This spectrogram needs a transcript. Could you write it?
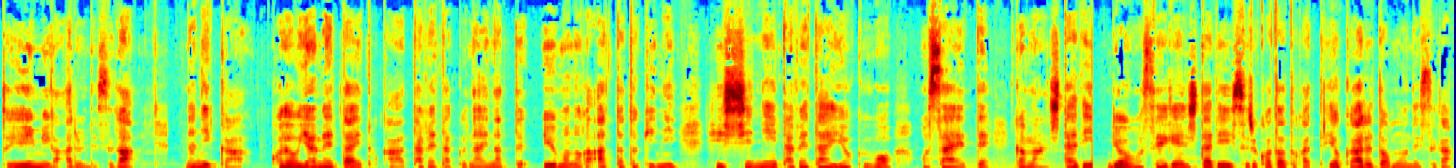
という意味があるんですが何かこれをやめたいとか食べたくないなっていうものがあった時に必死に食べたい欲を抑えて我慢したり量を制限したりすることとかってよくあると思うんですが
